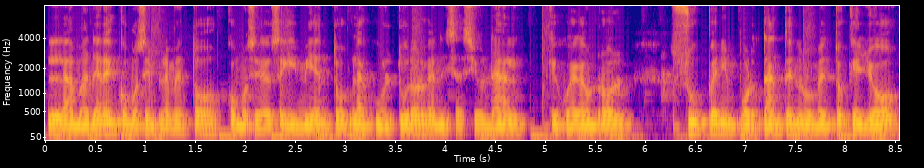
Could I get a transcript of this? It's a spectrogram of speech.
la manera en cómo se implementó, cómo se dio seguimiento, la cultura organizacional que juega un rol súper importante en el momento que yo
